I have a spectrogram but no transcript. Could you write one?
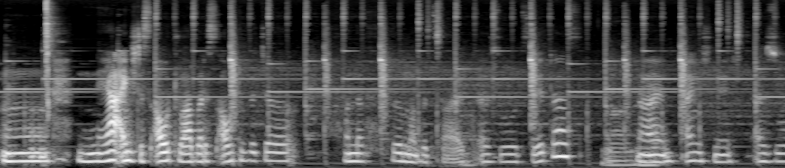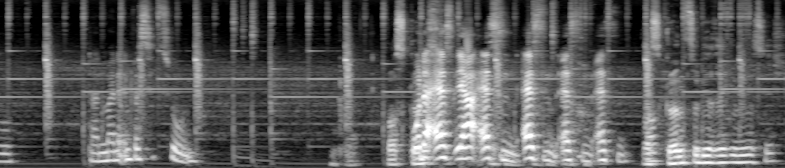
mm, naja, eigentlich das Auto, aber das Auto wird ja von der Firma bezahlt. Also zählt das? Nein, eigentlich nicht. Also dann meine Investition. Okay. Was gönnst, Oder es, ja, Essen, Essen, Essen, Essen. was gönnst du dir regelmäßig?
